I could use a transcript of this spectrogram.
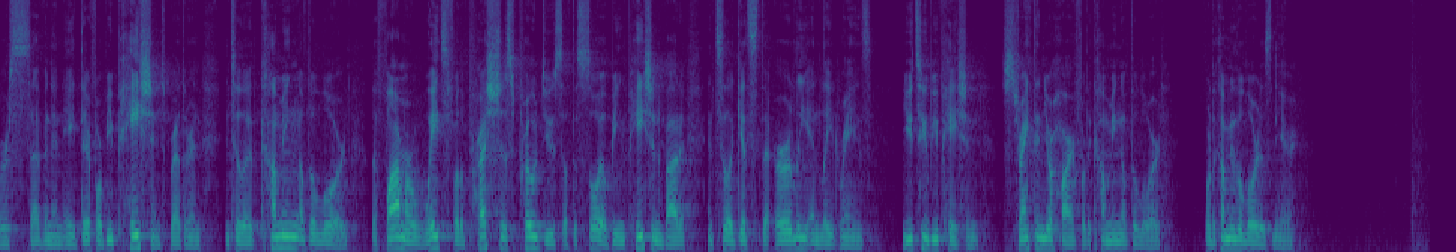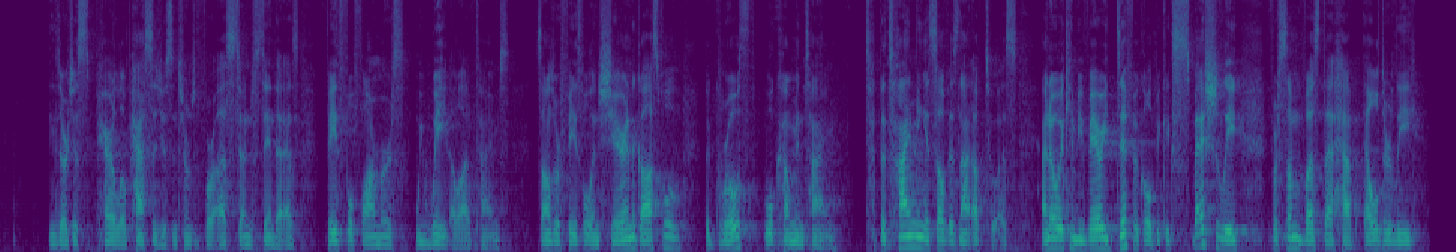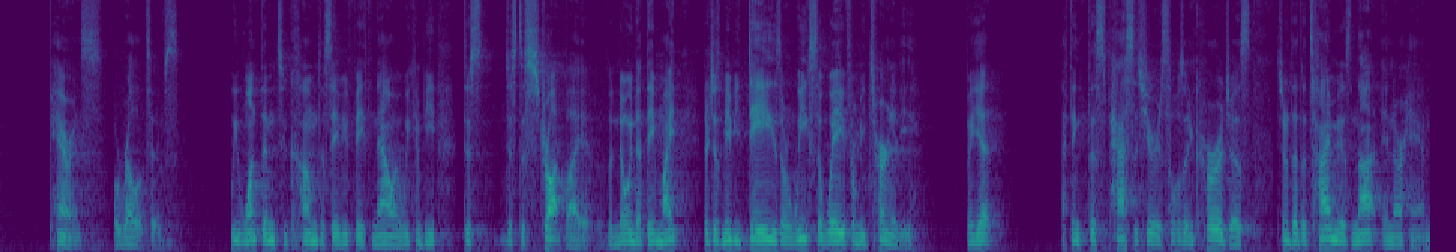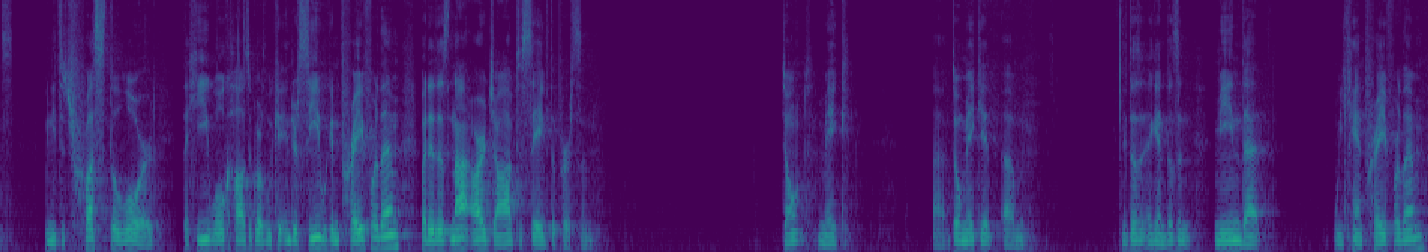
verse 7 and 8. Therefore, be patient, brethren, until the coming of the Lord. The farmer waits for the precious produce of the soil, being patient about it until it gets the early and late rains. You too be patient. Strengthen your heart for the coming of the Lord, for the coming of the Lord is near. These are just parallel passages in terms of for us to understand that as faithful farmers, we wait a lot of times. As we're faithful in sharing the gospel, the growth will come in time. The timing itself is not up to us. I know it can be very difficult, because especially for some of us that have elderly parents or relatives. We want them to come to saving faith now, and we can be just just distraught by it, but knowing that they might, they're just maybe days or weeks away from eternity. But yet, I think this passage here is supposed to encourage us to know that the time is not in our hands. We need to trust the Lord that He will cause a growth. We can intercede, we can pray for them, but it is not our job to save the person. Don't make, uh, don't make it. Um, it doesn't again doesn't mean that we can't pray for them.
